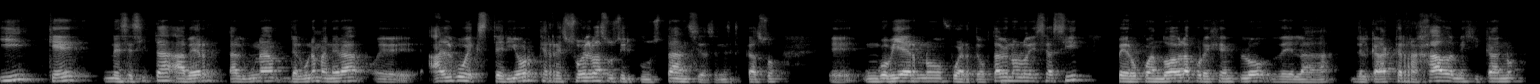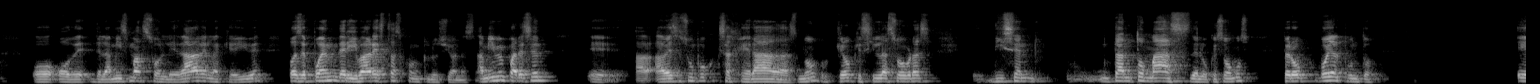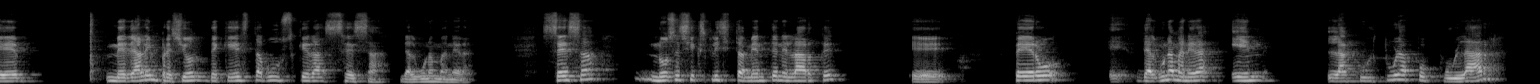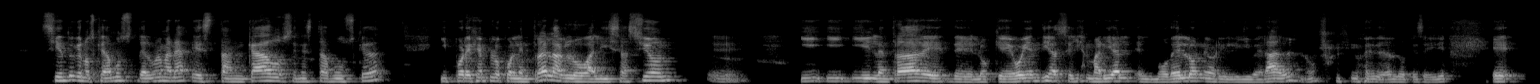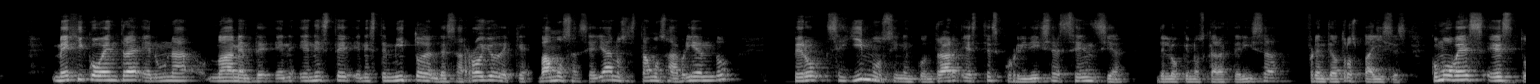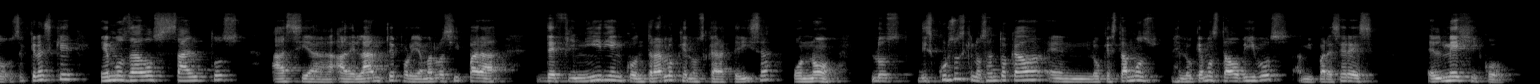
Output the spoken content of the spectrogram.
y que necesita haber alguna, de alguna manera eh, algo exterior que resuelva sus circunstancias, en este caso eh, un gobierno fuerte. Octavio no lo dice así, pero cuando habla, por ejemplo, de la, del carácter rajado del mexicano o, de, la misma soledad en la que vive, pues se pueden derivar estas conclusiones. A mí me parecen eh, a, a, veces un poco exageradas, ¿no? Porque creo que sí las obras dicen un tanto más de lo que somos, pero voy al punto eh, me da la impresión de que esta búsqueda cesa de alguna manera. Cesa, no sé si explícitamente en el arte, eh, pero eh, de alguna manera en la cultura popular, siento que nos quedamos de alguna manera estancados en esta búsqueda. Y por ejemplo, con la entrada de la globalización, y, y, y, la entrada de, de, lo que hoy en día se llamaría el, el modelo neoliberal, ¿no? lo que se diría. Eh, México entra en una, nuevamente, en, en, este, en este mito del desarrollo de que vamos hacia allá, nos estamos abriendo, pero seguimos sin encontrar esta escurridiza esencia de lo que nos caracteriza frente a otros países. ¿Cómo ves esto? ¿Crees que hemos dado saltos hacia adelante, por llamarlo así, para definir y encontrar lo que nos caracteriza o no. los discursos que nos han tocado en lo que estamos, en lo que hemos estado vivos, a mi parecer, es el México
